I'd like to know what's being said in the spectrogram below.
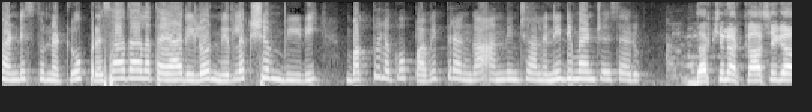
ఖండిస్తున్నట్లు ప్రసాదాల తయారీలో నిర్లక్ష్యం వీడి భక్తులకు పవిత్రంగా అందించాలని డిమాండ్ చేశారు. దక్షిణ కాశీగా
